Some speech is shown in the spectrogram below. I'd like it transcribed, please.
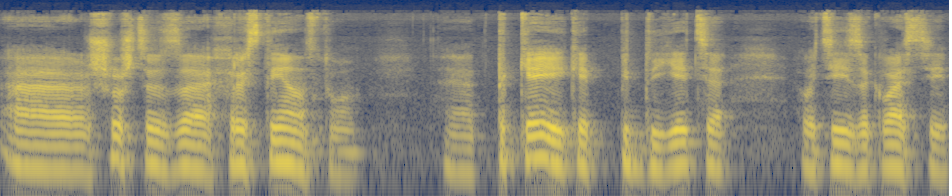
а що ж це за християнство? Е, Таке, яке піддається оцій заквасці е,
